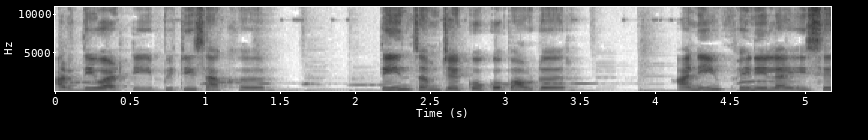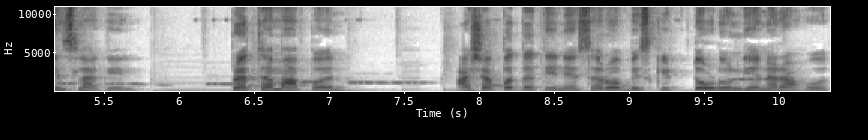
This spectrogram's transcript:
अर्धी वाटी पिठी साखर तीन चमचे कोको पावडर आणि फेनिला इसेन्स लागेल. प्रथम आपण अशा पद्धतीने सर्व बिस्किट तोडून घेणार आहोत.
